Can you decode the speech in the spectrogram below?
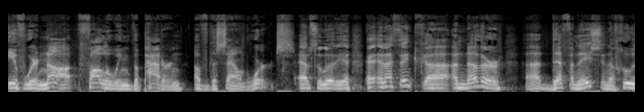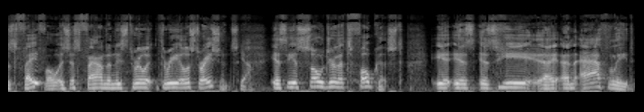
if we're not following the pattern of the sound words. Absolutely. And, and I think uh, another uh, definition of who is faithful is just found in these three, three illustrations. Yeah. Is he a soldier that's focused? Is, is he a, an athlete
